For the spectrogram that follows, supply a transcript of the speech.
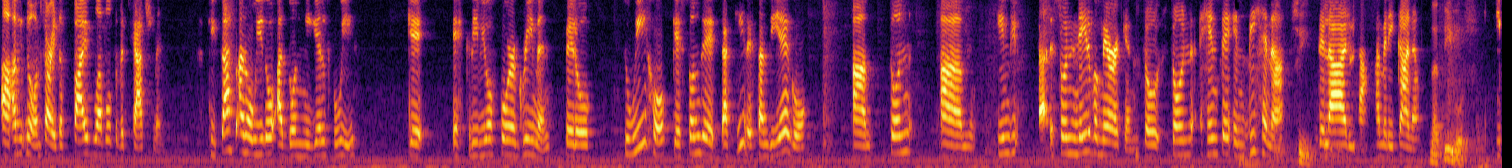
Uh, I'm- no, I'm sorry, The Five Levels of Attachment. Quizás han oído a Don Miguel Ruiz, que escribió Four Agreements, pero su hijo, que son de aquí, de San Diego, um, son, um, uh, son Native Americans, so- son gente indígena sí, de la área americana nativos. y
